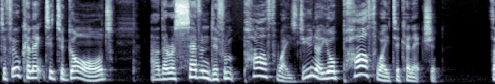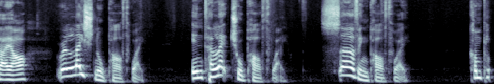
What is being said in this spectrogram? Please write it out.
to feel connected to God, uh, there are seven different pathways. Do you know your pathway to connection? They are relational pathway, intellectual pathway, serving pathway, compl-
